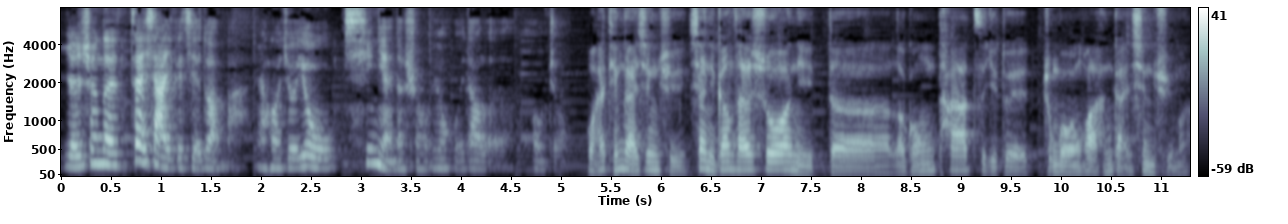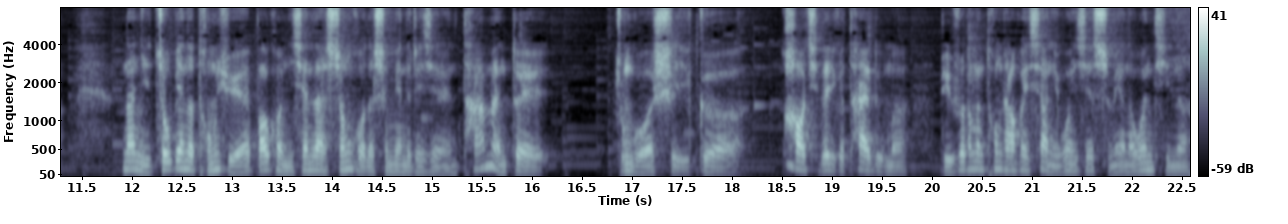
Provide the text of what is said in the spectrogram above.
人生的再下一个阶段吧。然后就又七年的时候又回到了欧洲。我还挺感兴趣，像你刚才说，你的老公他自己对中国文化很感兴趣吗？那你周边的同学，包括你现在生活的身边的这些人，他们对中国是一个好奇的一个态度吗？比如说，他们通常会向你问一些什么样的问题呢？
